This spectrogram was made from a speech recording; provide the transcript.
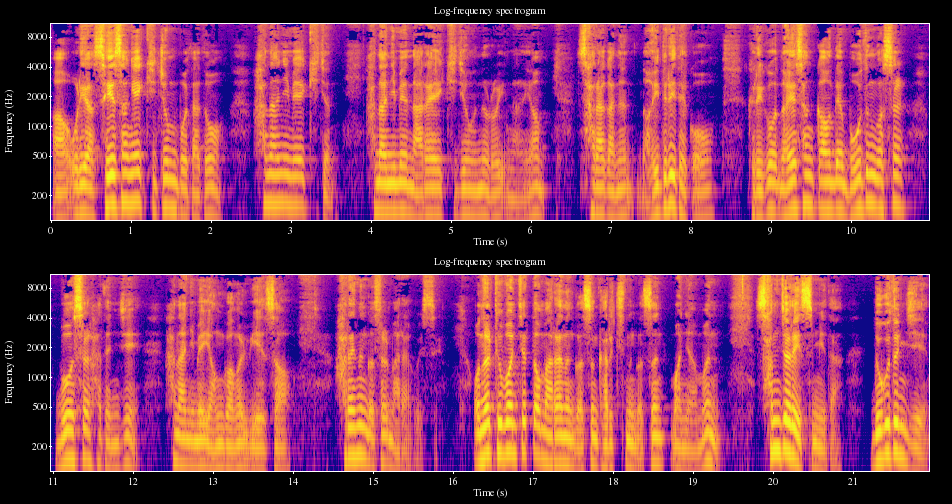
어, 우리가 세상의 기준보다도 하나님의 기준, 하나님의 나라의 기준으로 인하여 살아가는 너희들이 되고 그리고 너의 삶 가운데 모든 것을 무엇을 하든지 하나님의 영광을 위해서 하라는 것을 말하고 있어요. 오늘 두 번째 또 말하는 것은 가르치는 것은 뭐냐면 3절에 있습니다. 누구든지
